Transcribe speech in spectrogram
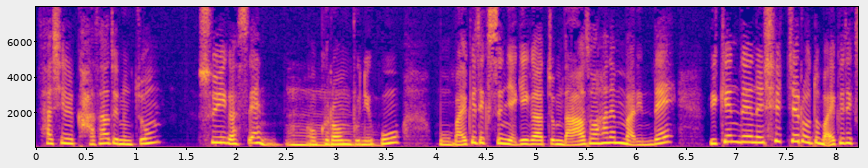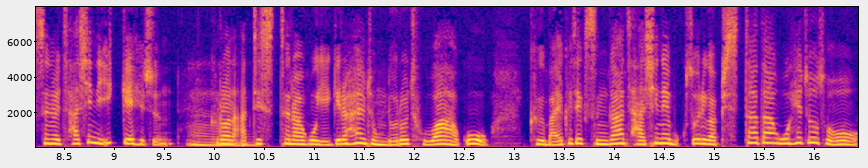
사실 가사들은 좀 수위가 센 어, 음. 그런 분이고 뭐 마이클 잭슨 얘기가 좀 나와서 하는 말인데 위켄드는 실제로도 마이클 잭슨을 자신이 있게 해준 음. 그런 아티스트라고 얘기를 할 정도로 좋아하고 그 마이클 잭슨과 자신의 목소리가 비슷하다고 해줘서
